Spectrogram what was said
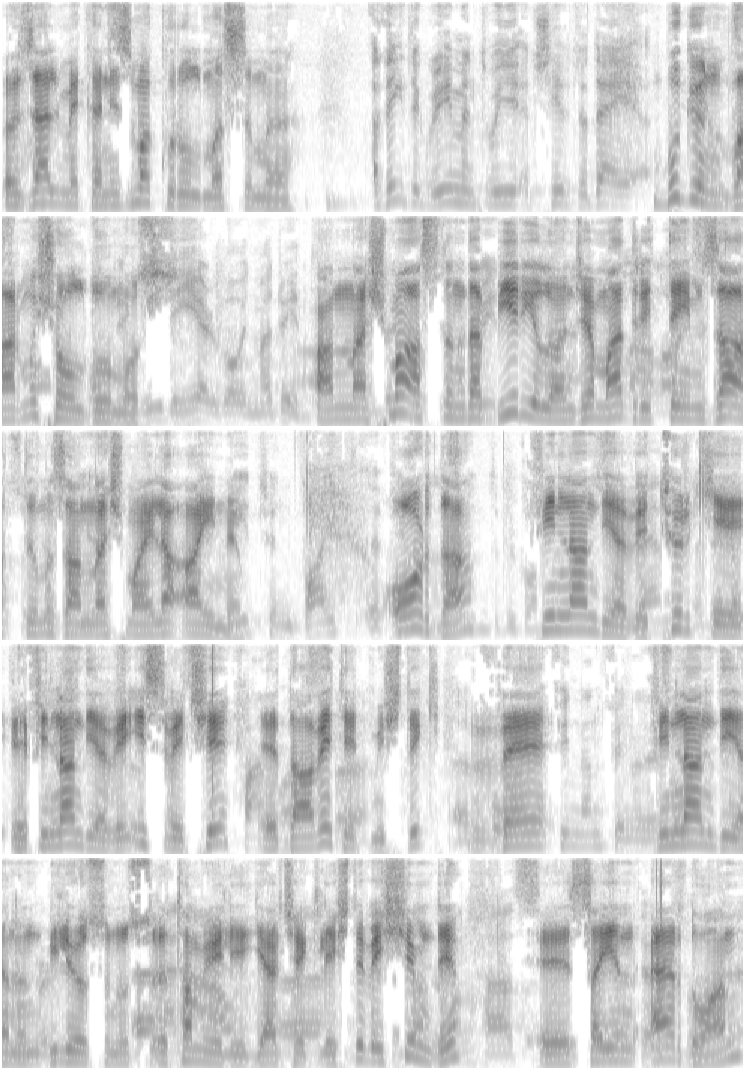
özel mekanizma kurulması mı? Bugün varmış olduğumuz anlaşma aslında bir yıl önce Madrid'de imza attığımız anlaşmayla aynı. Orada Finlandiya ve Türkiye, e, Finlandiya ve İsveç'i e, davet etmiştik ve Finlandiya'nın biliyorsunuz e, tam üyeliği gerçekleşti ve şimdi Sayın Erdoğan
